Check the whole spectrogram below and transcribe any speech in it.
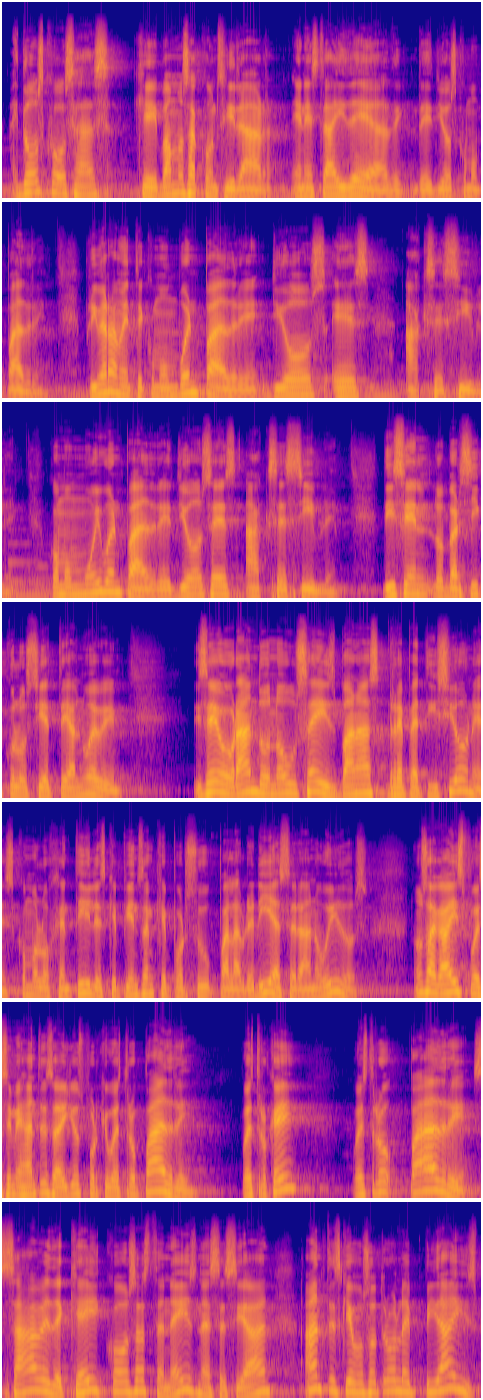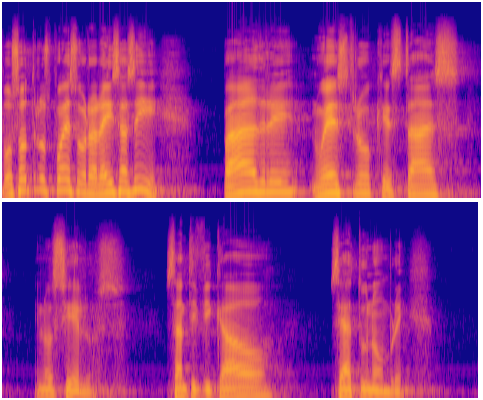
Hay dos cosas que vamos a considerar en esta idea de, Dios como Padre. Primeramente, como un buen Padre, Dios es accesible. Como muy buen Padre, Dios es accesible. Dicen los versículos 7 al 9. Dice, orando no uséis vanas repeticiones como los gentiles que piensan que por su palabrería serán oídos. No os hagáis pues semejantes a ellos porque vuestro Padre, ¿vuestro qué? Vuestro Padre sabe de qué cosas tenéis necesidad antes que vosotros le pidáis. Vosotros pues oraréis así. Padre nuestro que estás en los cielos, santificado sea tu nombre.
